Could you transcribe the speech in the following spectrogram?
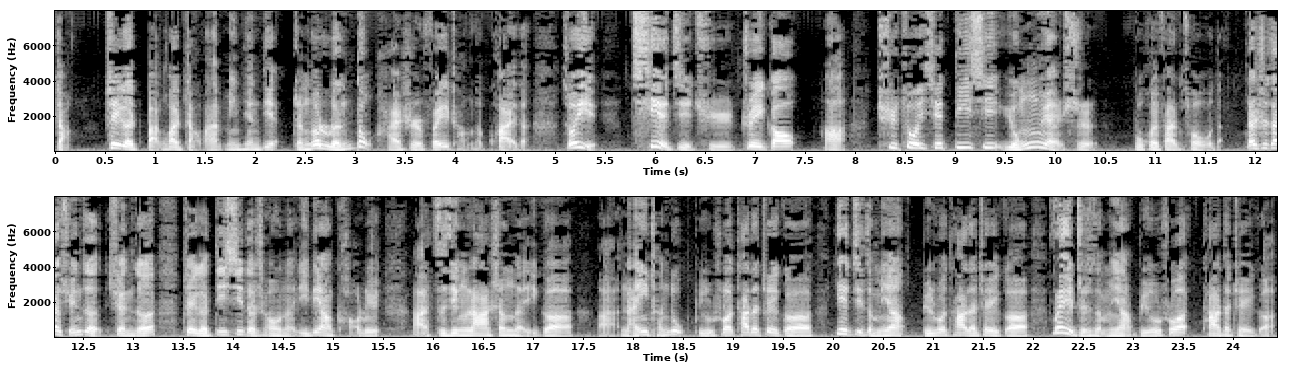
涨。这个板块涨完，明天跌，整个轮动还是非常的快的，所以切记去追高啊，去做一些低吸，永远是不会犯错误的。但是在选择选择这个低吸的时候呢，一定要考虑啊资金拉升的一个啊难易程度，比如说它的这个业绩怎么样，比如说它的这个位置怎么样，比如说它的这个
